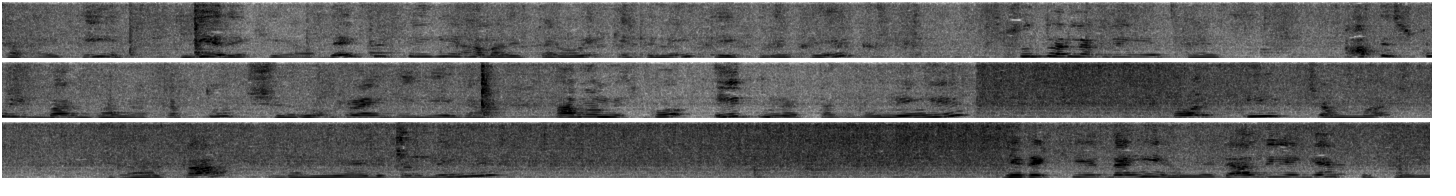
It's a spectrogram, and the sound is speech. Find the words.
चढ़ाई थी। ये देखिए, आप देख सकते हैं कि हमारी तरोई कितनी देखने पे सुंदर लग रही है फ्रेंड्स आप इसको एक बार बनाकर तो ज़रूर ट्राई कीजिएगा। अब हम इसको एक मिनट तक भूनेंगे और एक चम्मच घर का दही ऐड कर देंगे। ये देखिए, दही हमने डाल दिए गैस की फ्लेम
